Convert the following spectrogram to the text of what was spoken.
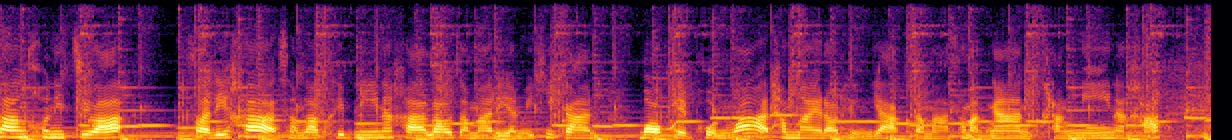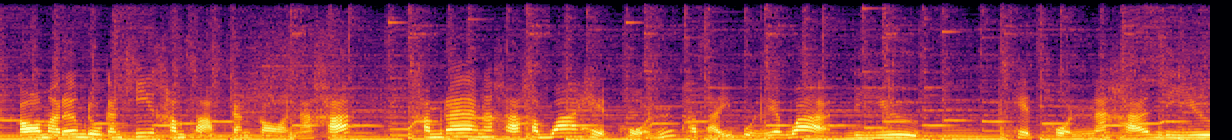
ซังคอนิจิวะ สวัสดีค่ะ สำหรับคลิปนี้นะคะ เราจะมาเรียนวิธีการบอกเหตุผลว่าทำไมเราถึงอยากจะมาสมัครงานครั้งนี้นะคะ ก็มาเริ่มดูกันที่คำศัพท์กันก่อนนะคะคำแรกนะคะคำว่าเหตุผล ภาษาญี่ปุ่นเรียกว่าดิยูเหตุผลนะคะดิยู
